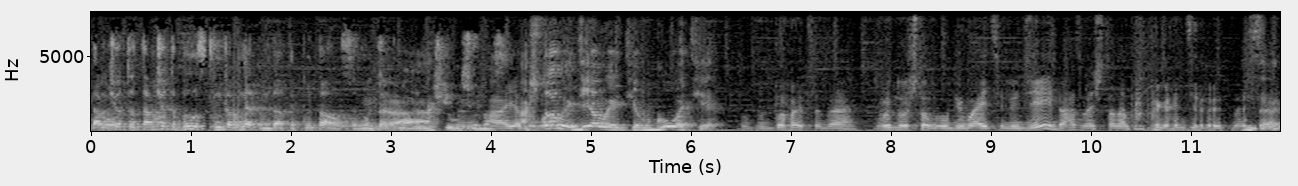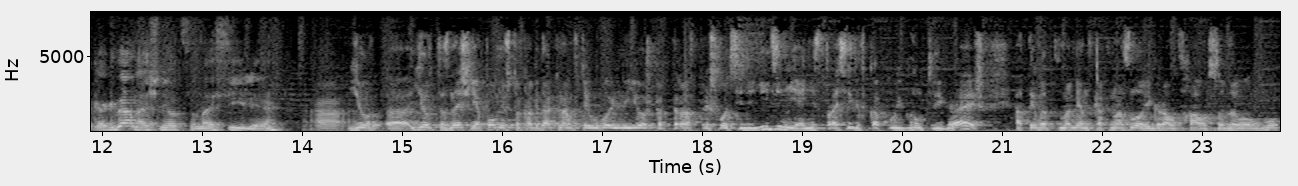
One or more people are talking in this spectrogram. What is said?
Там вот. что-то там что-то было с интернетом, да, ты пытался, но да. получилось у нас. А, а думал... что вы делаете в Готе? В Доте, да. Вы, ну что, вы убиваете людей, да, значит, она пропагандирует насилие. Да, когда начнется насилие? А... Юр, Юр, ты знаешь, я помню, что когда к нам в треугольный еж как-то раз пришло телевидение, они спросили, в какую игру ты играешь, а ты в этот момент, как назло, играл в House of the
